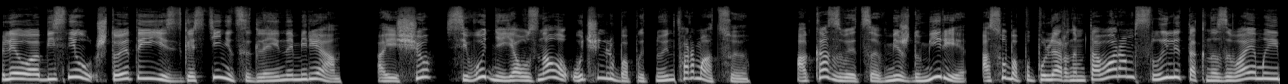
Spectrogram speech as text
Лео объяснил, что это и есть гостиницы для иномерян. А еще сегодня я узнала очень любопытную информацию. Оказывается, в Междумирье особо популярным товаром слыли так называемые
